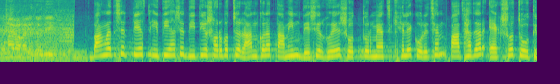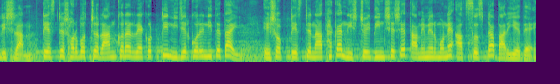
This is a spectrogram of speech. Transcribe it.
কোনায় দিই বাংলাদেশের টেস্ট ইতিহাসে দ্বিতীয় সর্বোচ্চ রান করা তামিম দেশের হয়ে সত্তর ম্যাচ খেলে করেছেন পাঁচ হাজার একশো চৌত্রিশ রান। টেস্টে সর্বোচ্চ রান করার রেকর্ডটি নিজের করে নিতে তাই এসব টেস্টে না থাকা নিশ্চয়ই দিন শেষে তামিমের মনে আফসোসটা বাড়িয়ে দেয়।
